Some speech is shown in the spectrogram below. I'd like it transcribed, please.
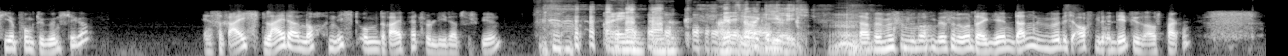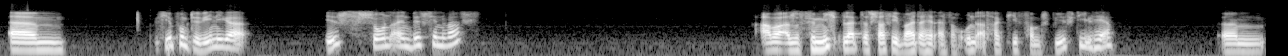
vier Punkte günstiger. Es reicht leider noch nicht, um drei Petrol Leader zu spielen. Ein Glück. Jetzt wieder gierig. Dafür müssen wir noch ein bisschen runtergehen. Dann würde ich auch wieder Dezis auspacken. Ähm, vier Punkte weniger ist schon ein bisschen was. Aber also für mich bleibt das Chassis weiterhin einfach unattraktiv vom Spielstil her. Ähm,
